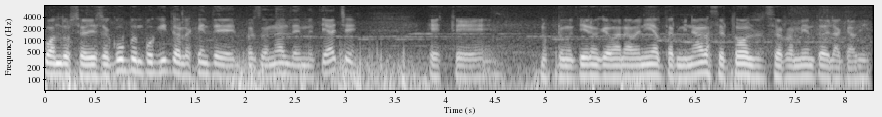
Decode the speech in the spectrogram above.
Cuando se desocupe un poquito la gente del personal de MTH, este, nos prometieron que van a venir a terminar a hacer todo el cerramiento de la cabina.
